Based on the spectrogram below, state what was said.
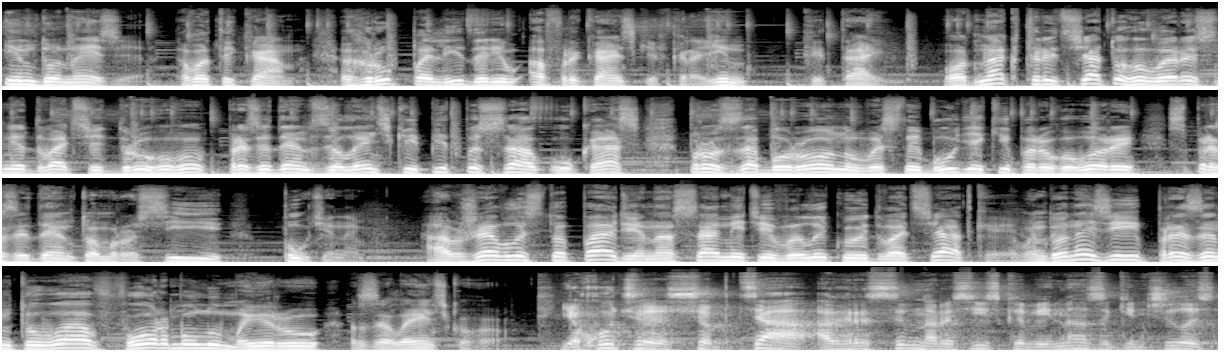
Індонезія, Ватикан, група лідерів африканських країн. Китай. Однак 30 вересня 22-го президент Зеленський підписав указ про заборону вести будь-які переговори з президентом Росії Путіним. А вже в листопаді на саміті Великої Двадцятки в Індонезії презентував формулу миру Зеленського. Я хочу, щоб ця агресивна російська війна закінчилась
